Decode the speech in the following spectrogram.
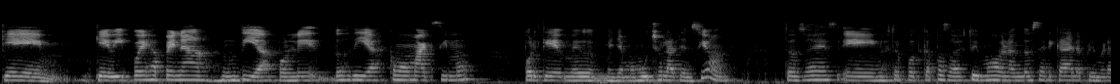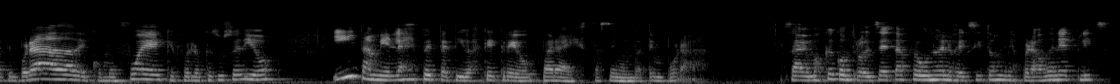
que, que vi pues apenas un día, ponle dos días como máximo, porque me, me llamó mucho la atención. Entonces, en nuestro podcast pasado estuvimos hablando acerca de la primera temporada, de cómo fue, qué fue lo que sucedió y también las expectativas que creó para esta segunda temporada. Sabemos que Control Z fue uno de los éxitos inesperados de Netflix.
